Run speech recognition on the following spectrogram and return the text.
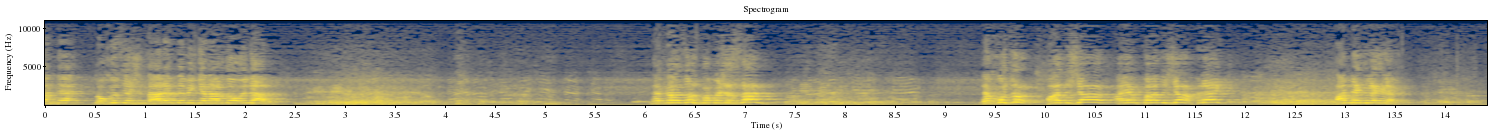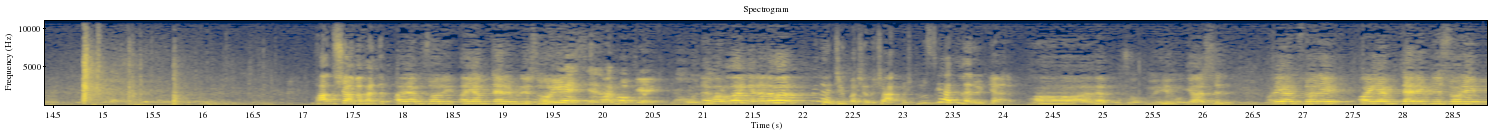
Anne 9 yaşında haremde bir kenarda oynar. Ne gazoz babacası lan? Ne kodu? Padişahım, ayım padişah, bırak! Anne güle güle. Padişahım efendim. I am sorry, I am terribly Oh sorry. yes yes I'm okay. Yahu ne var ulan gene ne var? Müneccim başını çarpmıştınız geldiler hünkârım. Ha evet bu çok mühim bu gelsin. I am sorry, I am terribly sorry.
